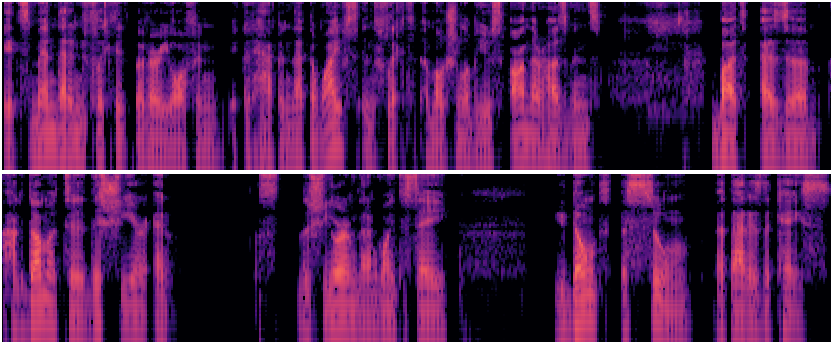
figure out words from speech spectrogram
it's men that inflict it, but very often it could happen that the wives inflict emotional abuse on their husbands. But as a hagdama to this year and the shiurim that I'm going to say, you don't assume that that is the case.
